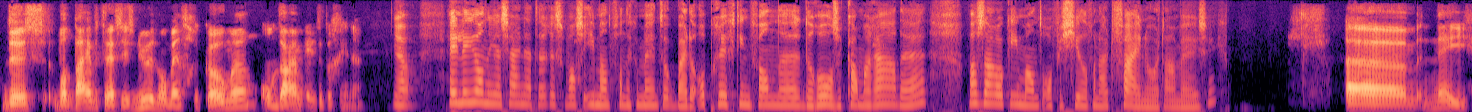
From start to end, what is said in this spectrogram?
Dus wat mij betreft is nu het moment gekomen om daarmee te beginnen. Ja, hey Leon, je zei net, er is, was iemand van de gemeente ook bij de oprichting van uh, de Roze Kameraden. Was daar ook iemand officieel vanuit Feyenoord aanwezig? Um, nee,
